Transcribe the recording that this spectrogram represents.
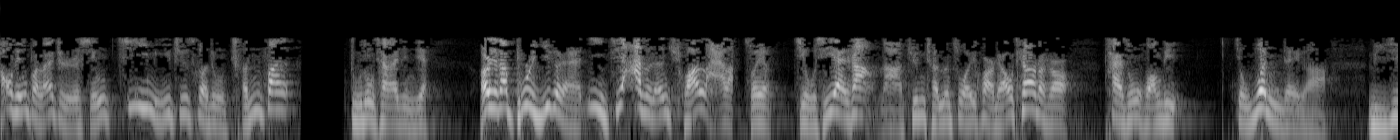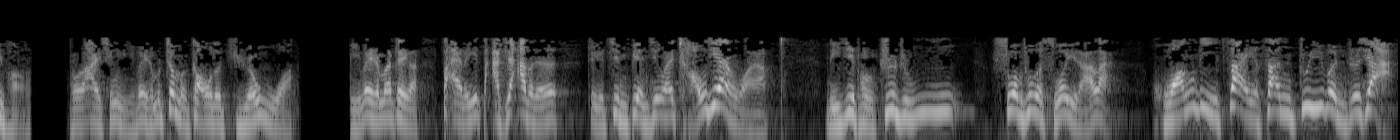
朝廷本来只是行机密之策，这种陈蕃主动前来觐见，而且他不是一个人，一家子人全来了。所以酒席宴上，那君臣们坐一块聊天的时候，太宗皇帝就问这个李继捧说：“爱卿，你为什么这么高的觉悟啊？你为什么这个带了一大家子人这个进汴京来朝见我呀？”李继捧支支吾吾说不出个所以然来。皇帝再三追问之下，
